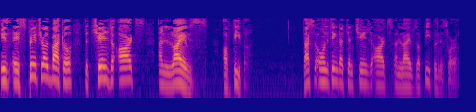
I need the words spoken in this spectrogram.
is a spiritual battle to change the hearts and lives of people. That's the only thing that can change the hearts and lives of people in this world.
